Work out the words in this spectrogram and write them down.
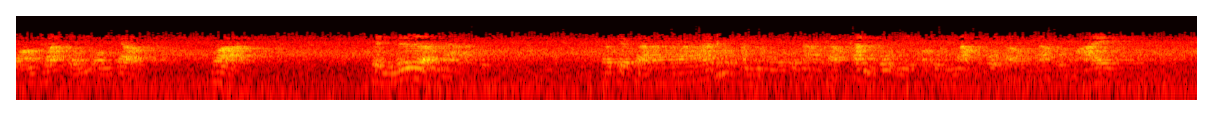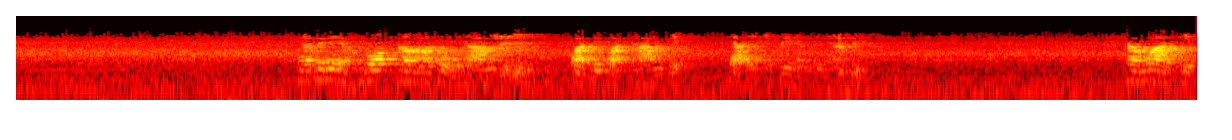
ของพระสงฆ์ของเจ้าว่าเป็นเรื่องนะเราจะสาธุอนุโมทนากับท่านผู้มีพระคุณนำพวกเราตามหมาย แล้วทีนี้วกเข้ามาสู่ทางปฏิบัติทางจิตใจอีกทีหนึ่งทีนี้คำว่าจิต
